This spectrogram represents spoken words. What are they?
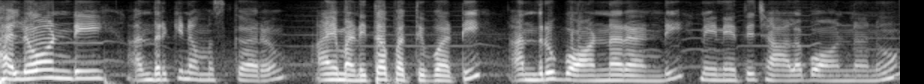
హలో అండి అందరికీ నమస్కారం. ఐ అనిత పత్తిపాటి. అందరూ బాగున్నారా అండి? నేనైతే చాలా బాగున్నాను.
